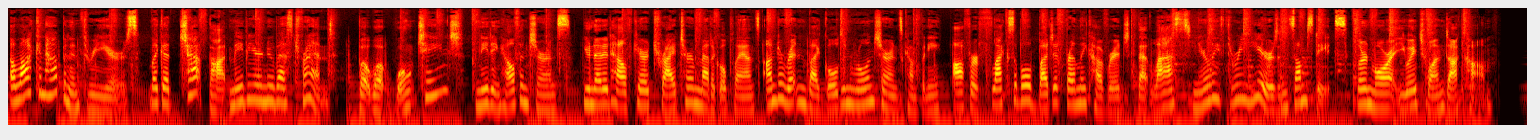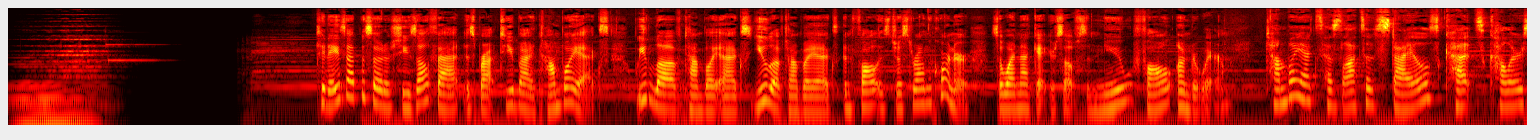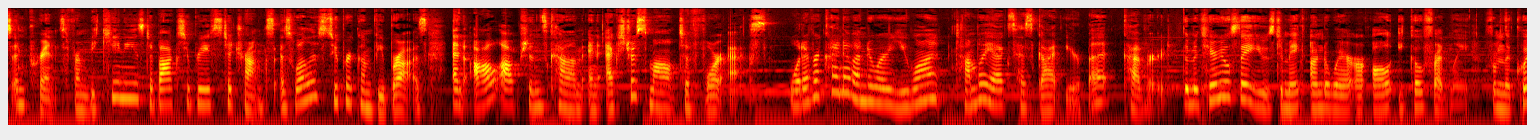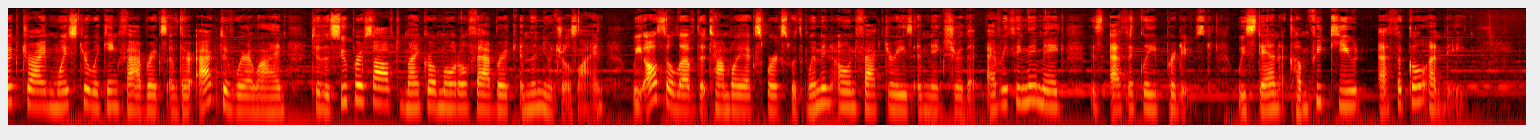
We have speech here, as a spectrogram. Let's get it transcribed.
A lot can happen in three years, like a chatbot may be your new best friend. But what won't change? Needing health insurance. United Healthcare Tri Term Medical Plans, underwritten by Golden Rule Insurance Company, offer flexible, budget friendly coverage that lasts nearly three years in some states. Learn more at uh1.com. Today's episode of She's All Fat is brought to you by Tomboy X. We love Tomboy X, you love Tomboy X, and fall is just around the corner, so why not get yourself some new fall underwear? Tomboy X has lots of styles, cuts, colors, and prints from bikinis to boxer briefs to trunks, as well as super comfy bras. And all options come in extra small to 4X. Whatever kind of underwear you want, Tomboy X has got your butt covered. The materials they use to make underwear are all eco friendly, from the quick dry, moisture wicking fabrics of their activewear line to the super soft micromodal fabric in the neutrals line. We also love that Tomboy X works with women owned factories and makes sure that everything they make is ethically produced. We stand a comfy, cute, ethical undie.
